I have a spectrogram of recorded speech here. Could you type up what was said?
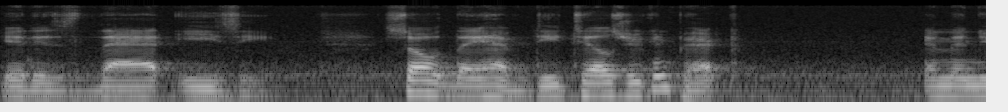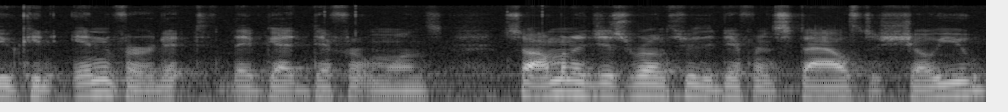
It is that easy. So they have details you can pick, and then you can invert it. They've got different ones. So I'm going to just run through the different styles to show you.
